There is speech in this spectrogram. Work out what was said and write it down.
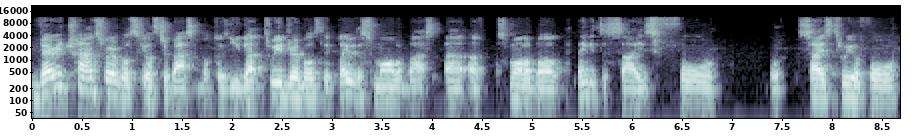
very transferable skills to basketball because you got three dribbles. They play with a smaller bas- uh, a smaller ball. I think it's a size four or size three or four.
